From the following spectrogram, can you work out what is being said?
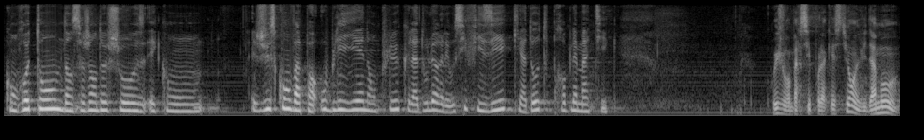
qu'on retombe dans ce genre de choses et qu'on jusqu'où on ne va pas oublier non plus que la douleur elle est aussi physique, qu'il y a d'autres problématiques. Oui, je vous remercie pour la question, évidemment.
